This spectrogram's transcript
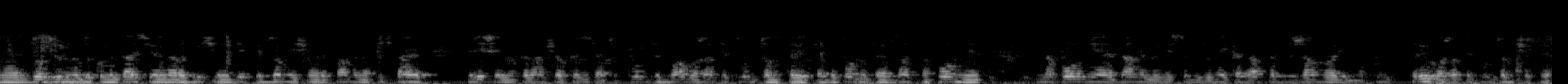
е, дозвільну документацію на розміщення об'єктів зовнішньої реклами на підставі рішень виконавчого комітету. Пункт 2 вважати пунктом 3 та доповнити абзац наповнює, наповнює даними містобудівний кадастр державного рівня. Пункт 3 вважати пунктом 4.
